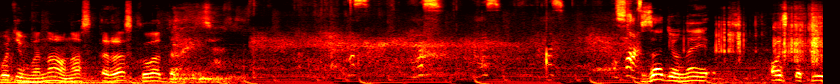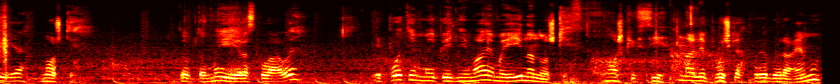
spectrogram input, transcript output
Потім вона у нас розкладається. Ззаді у неї ось такі є ножки. Тобто ми її розклали і потім ми піднімаємо її на ножки. Ножки всі на ліпучках прибираємо.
